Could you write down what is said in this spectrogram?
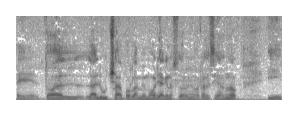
eh, toda la lucha por la memoria que nosotros venimos realizando y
